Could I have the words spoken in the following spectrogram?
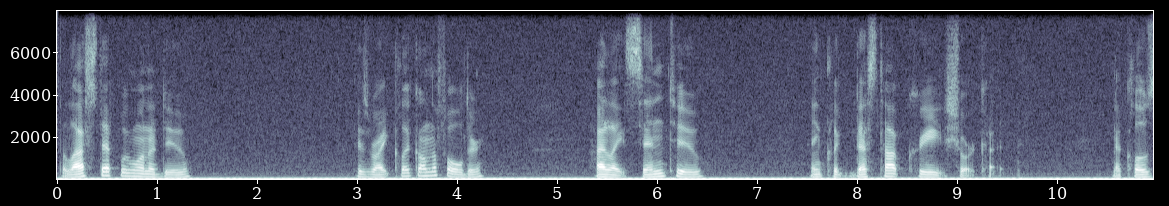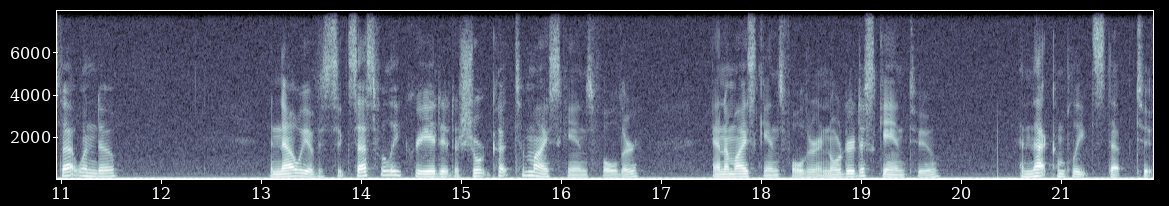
The last step we want to do is right click on the folder, highlight send to, and click Desktop Create Shortcut. Now close that window and now we have successfully created a shortcut to my scans folder and a my scans folder in order to scan to and that completes step 2.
